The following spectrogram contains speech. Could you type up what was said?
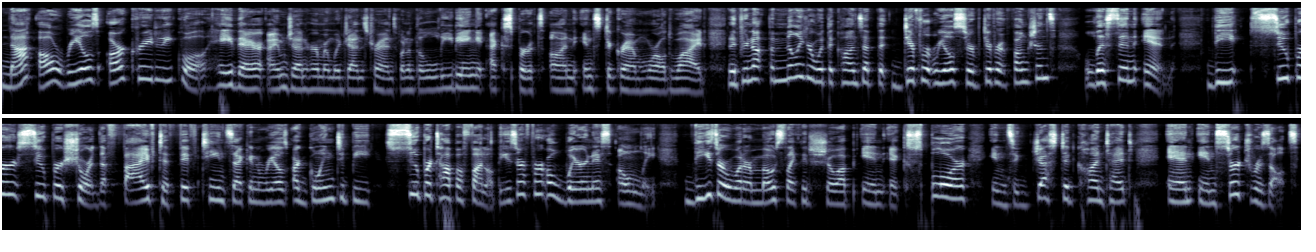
Not all reels are created equal. Hey there, I'm Jenn Herman with Jenn's Trends, one of the leading experts on Instagram worldwide. And if you're not familiar with the concept that different reels serve different functions, listen in. The super, super short, the 5 to 15 second reels are going to be super top of funnel. These are for awareness only. These are what are most likely to show up in Explore, in suggested content, and in search results.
